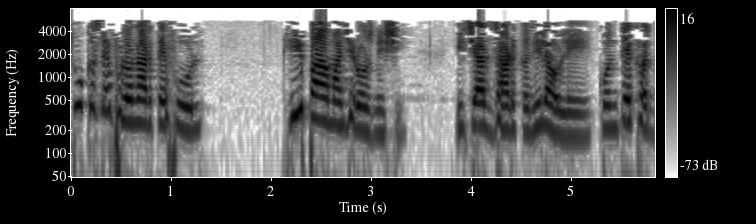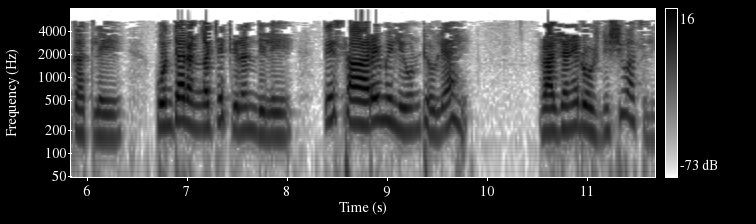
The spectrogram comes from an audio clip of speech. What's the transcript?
तू कसे फुलवणार ते फूल? ही पहा माझी रोजनिशी. हिच्यात झाड कधी लावले कोणते खत घातले कोणत्या रंगाचे किरण दिले ते सारे मी लिहून ठेवले आहे. राजाने रोजनिशी वाचली.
